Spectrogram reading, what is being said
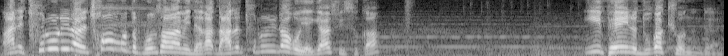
아니, 트롤이라니 처음부터 본 사람이 내가 나를 트롤이라고 얘기할 수 있을까? 이 베인을 누가 키웠는데?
